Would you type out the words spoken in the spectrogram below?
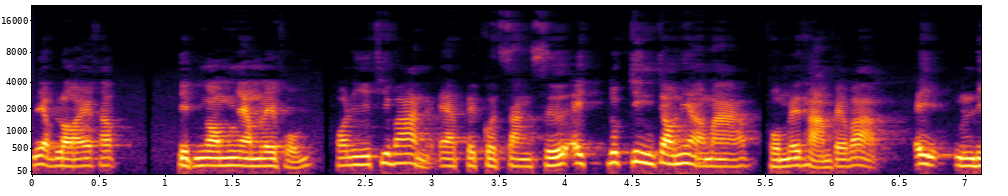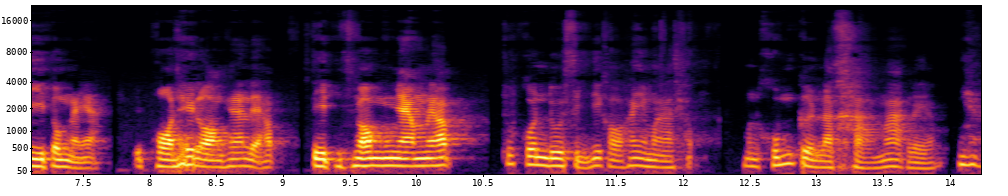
เรียบร้อยครับ ติดงอมแงมเลยผม พอดีที่บ้านแอบไปกดสั่งซื้อไอ้ลูกจิ้งเจ้าเนี่ยมาครับผมเลยถามไปว่าไอ้มันดีตรงไหนอะพอได้ลองแค่นั้นแหละครับ ติดงอมแงมเลยครับ ทุกคนดูสิ่งที่เขาให้มาครับมันคุ้มเกินราคามากเลยครับเนี่ย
